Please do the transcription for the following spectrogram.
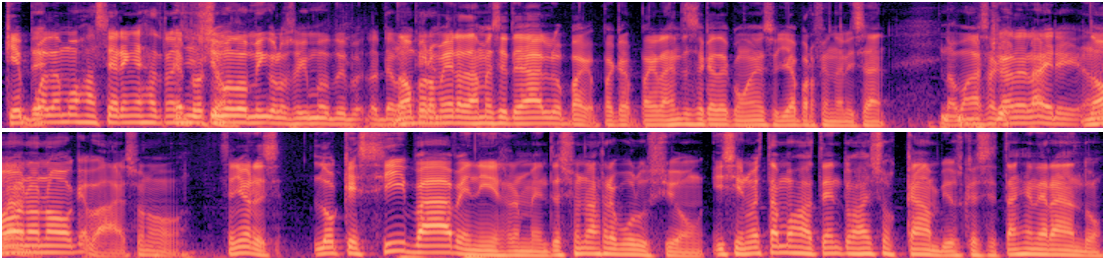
¿qué De- podemos hacer en esa El transición? próximo domingo lo seguimos de- debatiendo. no, pero mira, déjame decirte algo para, para que, para que la gente se quede con eso ya para finalizar. Nos van a sacar del aire. No, no, no, que va, eso no. Señores, lo que sí va a venir realmente es una revolución. Y si no estamos atentos a esos cambios que se están generando,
